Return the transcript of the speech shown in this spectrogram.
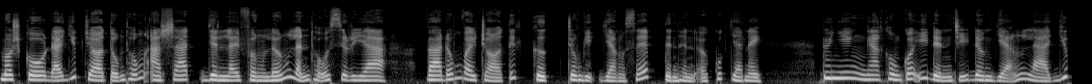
Moscow đã giúp cho Tổng thống Assad giành lại phần lớn lãnh thổ Syria và đóng vai trò tích cực trong việc dàn xếp tình hình ở quốc gia này. Tuy nhiên, Nga không có ý định chỉ đơn giản là giúp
